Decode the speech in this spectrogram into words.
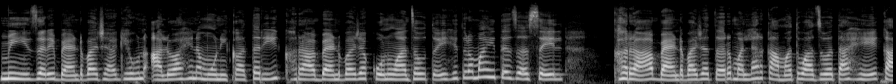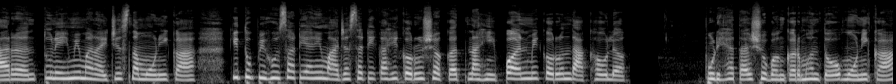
मी जरी बँडबाजा घेऊन आलो आहे ना मोनिका तरी खरा बँडबाजा कोण वाजवतोय हे तुला माहीतच असेल. खरा बँडबाजा तर मल्हार कामत वाजवत आहे कारण तू नेहमी म्हणायचीस ना मोनिका की तू पिहूसाठी आणि माझ्यासाठी काही करू शकत नाही पण मी करून दाखवलं. पुढे आता शुभंकर म्हणतो मोनिका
